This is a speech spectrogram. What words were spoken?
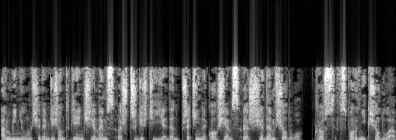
aluminium 75 mm 31,8 7 siodło, cross. Wspornik siodła,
